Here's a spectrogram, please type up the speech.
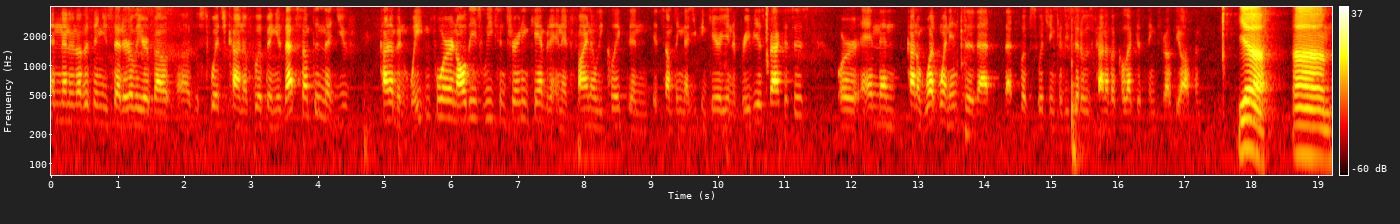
And then another thing you said earlier about uh, the switch kind of flipping is that something that you've kind of been waiting for in all these weeks in training camp and, and it finally clicked and it's something that you can carry into previous practices? Or and then kind of what went into that that flip switching? Because you said it was kind of a collective thing throughout the offense. Yeah um,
